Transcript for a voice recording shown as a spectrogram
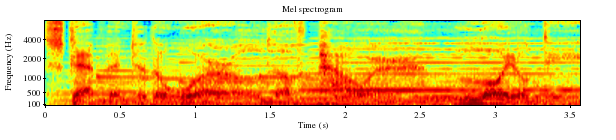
Step into the world of power, loyalty,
